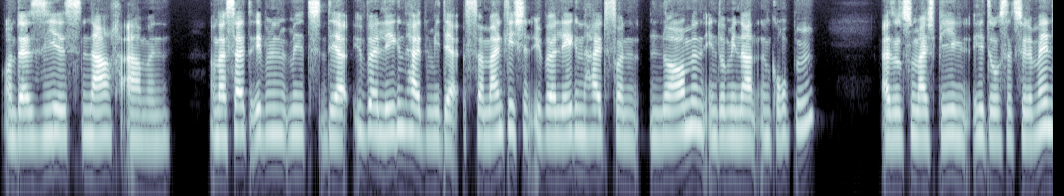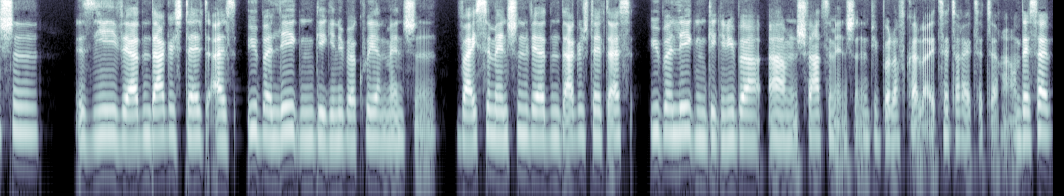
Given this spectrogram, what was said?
und dass sie es nachahmen. Und das hat eben mit der Überlegenheit, mit der vermeintlichen Überlegenheit von Normen in dominanten Gruppen, also zum Beispiel heterosexuelle Menschen, sie werden dargestellt als überlegen gegenüber queeren Menschen. Weiße Menschen werden dargestellt als überlegen gegenüber ähm, schwarzen Menschen, People of Color etc. etc. Und deshalb,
